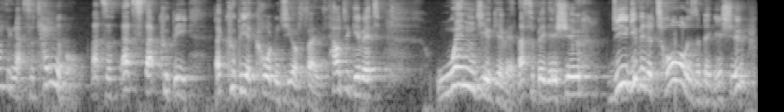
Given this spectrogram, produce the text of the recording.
I think that's attainable. That's a, that's, that, could be, that could be according to your faith. How to give it, when do you give it? That's a big issue. Do you give it at all is a big issue.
